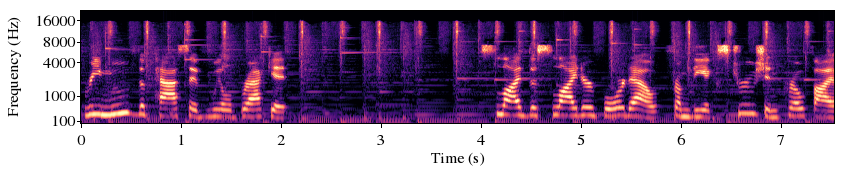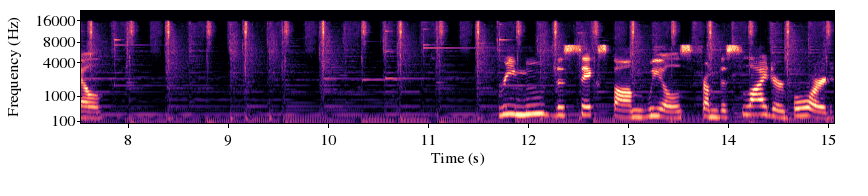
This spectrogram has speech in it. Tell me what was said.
Remove the passive wheel bracket. Slide the slider board out from the extrusion profile. Remove the 6 POM wheels from the slider board.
